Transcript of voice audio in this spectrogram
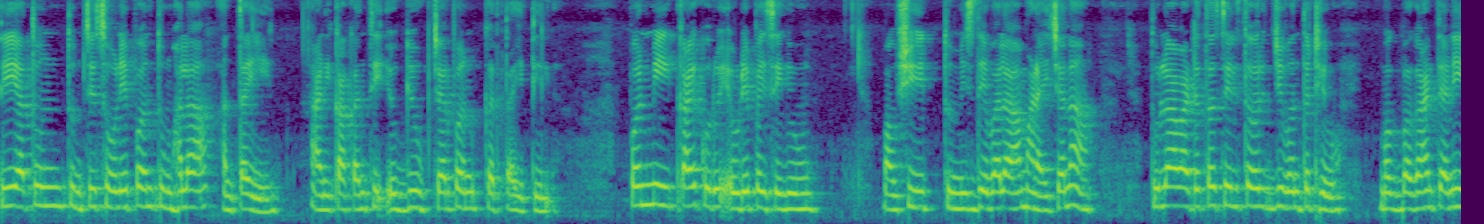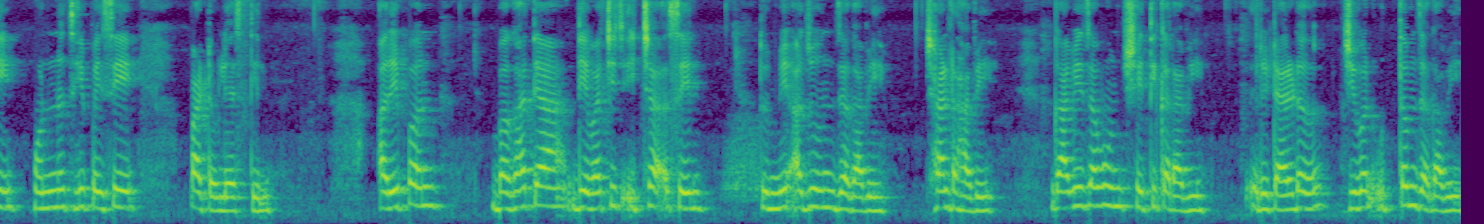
ते यातून तुमचे सोने पण तुम्हाला आणता येईल आणि काकांचे योग्य उपचार पण करता येतील. पण मी काय करू एवढे पैसे घेऊन? मावशी तुम्हीच देवाला म्हणायच्या ना? तुला वाटत असेल तर जिवंत ठेव. मग बघा त्याने म्हणूनच हे पैसे पाठवले असतील. अरे पण बघा त्या देवाचीच इच्छा असेल. तुम्ही अजून जगावे छान राहावे. गावी जाऊन शेती करावी. रिटायर्ड जीवन उत्तम जगावे.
